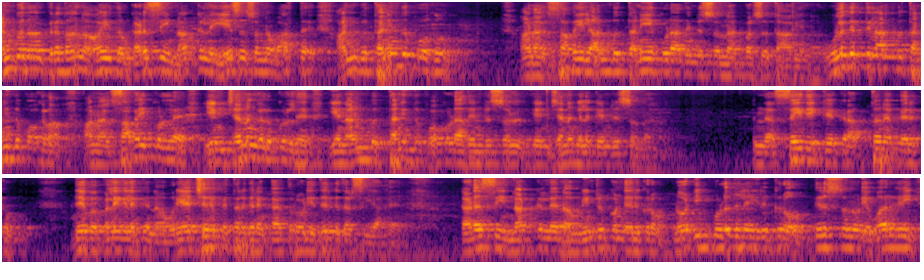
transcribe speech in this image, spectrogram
அன்புதான் பிரதான ஆயுதம். கடைசி நாட்களில் இயேசு சொன்ன வார்த்தை அன்பு தனிந்து போகும். ஆனால் சபையில் அன்பு தனியக்கூடாது என்று சொன்னார் பரிசுத்த ஆவியானவர். உலகத்தில் அன்பு தனிந்து போகலாம். ஆனால் சபைக்குள்ள என் ஜனங்களுக்குள்ள என் அன்பு தனிந்து போகக்கூடாது என்று சொல் என் ஜனங்களுக்கு என்று சொன்னார். இந்த செய்தி கேட்கிற அத்தனை பேருக்கும் தேவ பிள்ளைகளுக்கு நான் ஒரு எச்சரிப்பை தருகிறேன். கர்த்தருடைய தீர்க்கதரிசியாக கடைசி நாட்களில் நாம் நின்று கொண்டு இருக்கிறோம் நொடி பொழுதுல இருக்கிறோம். கிறிஸ்தனுடைய வருகை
